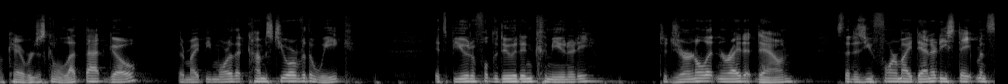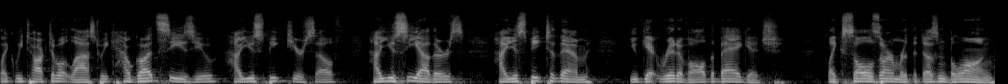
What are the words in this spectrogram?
Okay, we're just going to let that go. There might be more that comes to you over the week. It's beautiful to do it in community, to journal it and write it down, so that as you form identity statements like we talked about last week, how God sees you, how you speak to yourself, how you see others, how you speak to them, you get rid of all the baggage like Saul's armor that doesn't belong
